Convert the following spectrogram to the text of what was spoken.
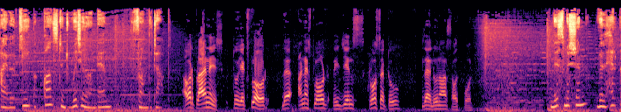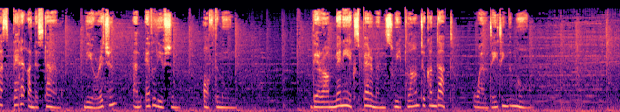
I will keep a constant vigil on them from the top. Our plan is to explore the unexplored regions closer to the lunar south pole. This mission will help us better understand the origin and evolution of the moon. There are many experiments we plan to conduct while dating the moon.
